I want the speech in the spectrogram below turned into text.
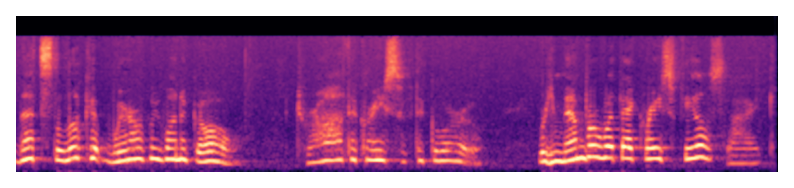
let's look at where we want to go. Draw the grace of the Guru. Remember what that grace feels like.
